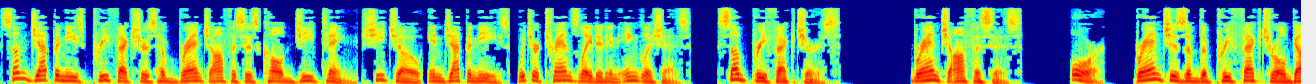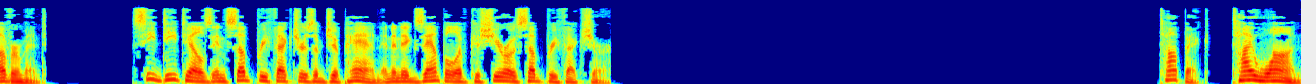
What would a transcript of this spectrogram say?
Some Japanese prefectures have branch offices called ji-ting in Japanese, which are translated in English as subprefectures, branch offices, or branches of the prefectural government. See details in subprefectures of Japan and an example of Kashiro subprefecture. Taiwan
